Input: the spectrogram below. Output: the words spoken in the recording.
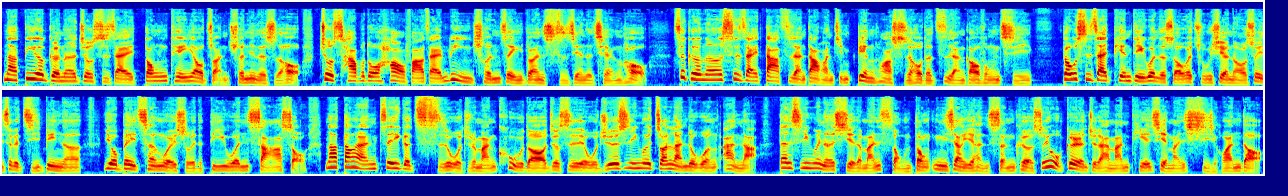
那第二个呢，就是在冬天要转春天的时候，就差不多好发在立春这一段时间的前后。这个呢，是在大自然大环境变化时候的自然高峰期。都是在偏低温的时候会出现哦。所以这个疾病呢，又被称为所谓的低温杀手。那当然，这一个词我觉得蛮酷的哦，就是我觉得是因为专栏的文案呐，但是因为呢写的蛮耸动，印象也很深刻，所以我个人觉得还蛮贴切，蛮喜欢的。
